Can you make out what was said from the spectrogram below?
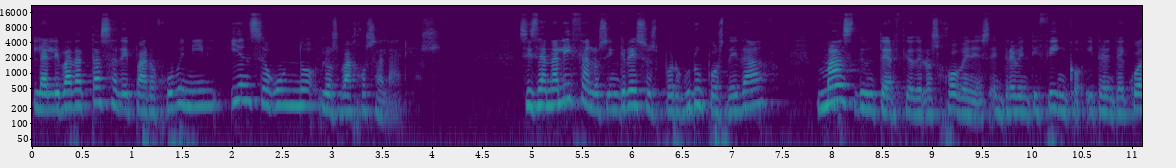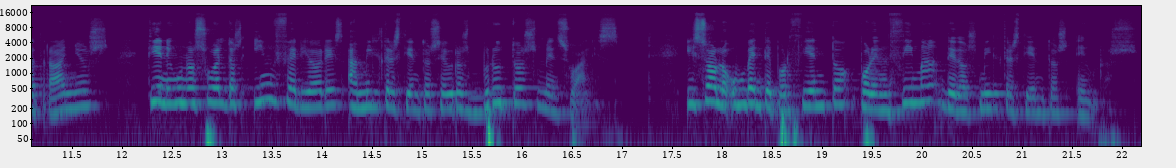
la elevada tasa de paro juvenil y en segundo, los bajos salarios. Si se analizan los ingresos por grupos de edad, más de un tercio de los jóvenes entre 25 y 34 años tienen unos sueldos inferiores a 1.300 euros brutos mensuales y solo un 20% por encima de 2.300 euros.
